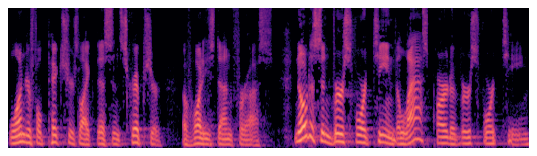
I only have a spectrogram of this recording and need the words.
wonderful pictures like this in scripture of what he's done for us. Notice in verse 14, the last part of verse 14,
